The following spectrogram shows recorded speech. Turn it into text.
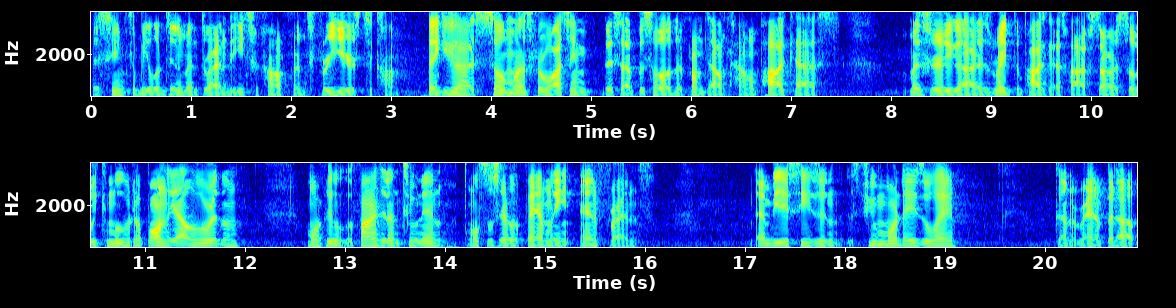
this team could be a legitimate threat in the Eastern Conference for years to come. Thank you guys so much for watching this episode of the From Downtown podcast. Make sure you guys rate the podcast five stars so we can move it up on the algorithm. More people can find it and tune in. Also share with family and friends. NBA season is a few more days away Gonna ramp it up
